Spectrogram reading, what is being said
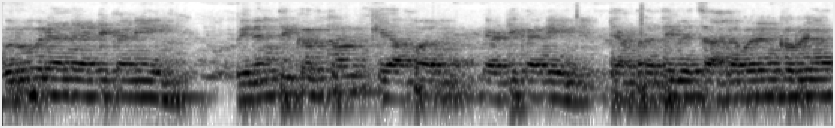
गुरुवर्यांना या ठिकाणी विनंती करतो की आपण या ठिकाणी त्या प्रतिमेचं अनावरण करूयात.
